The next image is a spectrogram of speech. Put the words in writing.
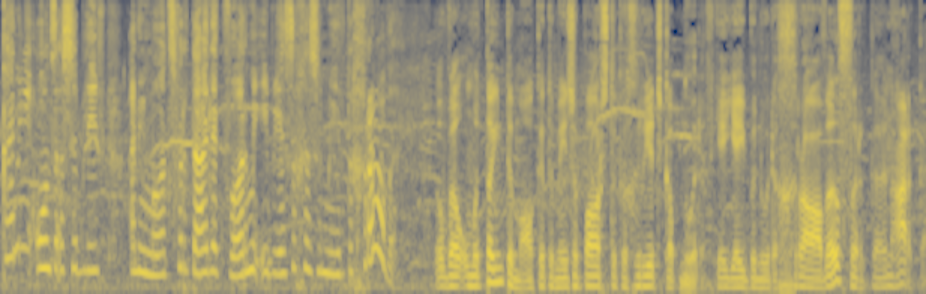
Kan u ons asseblief aan die maats verduidelik waarmee u besig is om hier te grawe? Wel om 'n tuin te maak het 'n mens 'n paar stukke gereedskap nodig. Jy jy benodig grawe, virke en harke.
